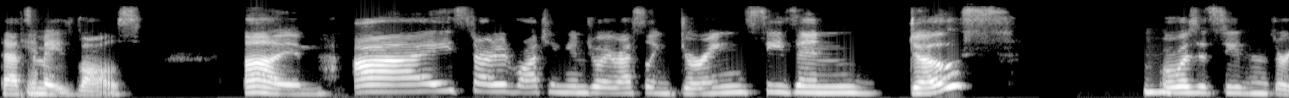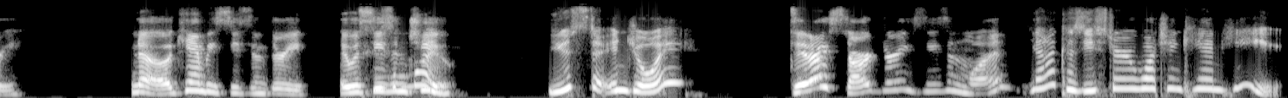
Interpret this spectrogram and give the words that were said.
That's Yeah. amaze balls. Um, I started watching Enjoy Wrestling during season dose, Mhm. or was it season three? No, it can't be season three. It was Season season, two. one. You st- enjoy? Did I start during season one? Yeah, because you started watching Can Heat.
